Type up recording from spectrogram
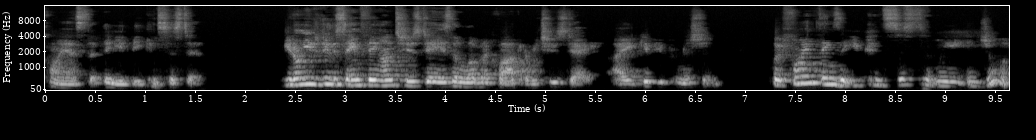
clients that they need to be consistent. You don't need to do the same thing on Tuesdays at 11 o'clock every Tuesday. I give you permission. But find things that you consistently enjoy.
